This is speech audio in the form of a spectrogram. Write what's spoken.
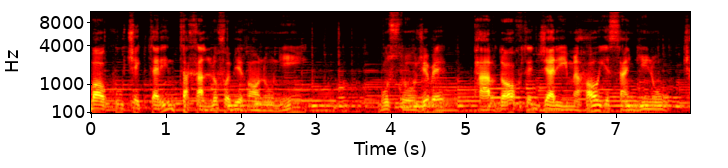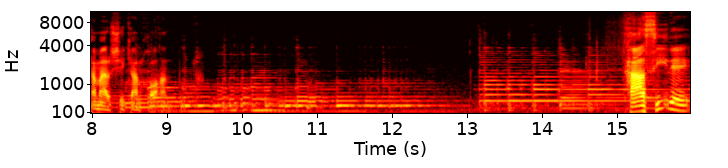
با کوچکترین تخلف بیقانونی مستوجب پرداخت جریمه های سنگین و کمرشکن خواهند بود. تأثیر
